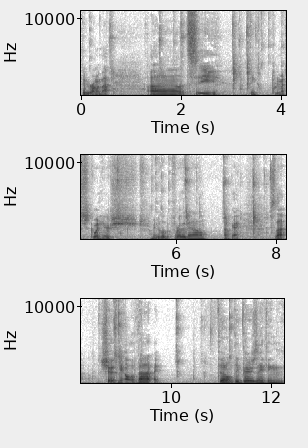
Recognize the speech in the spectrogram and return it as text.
Could be wrong on that. Uh, let's see. I think pretty much go in here, maybe a little bit further down. Okay, so that shows me all of that. I don't think there's anything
